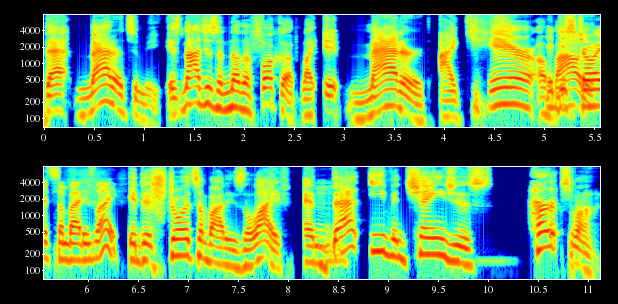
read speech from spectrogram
That mattered to me. It's not just another fuck up. Like it mattered. I care about It It destroyed somebody's life. it destroyed somebody's life. And Mhm. that even changes Herc's mind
